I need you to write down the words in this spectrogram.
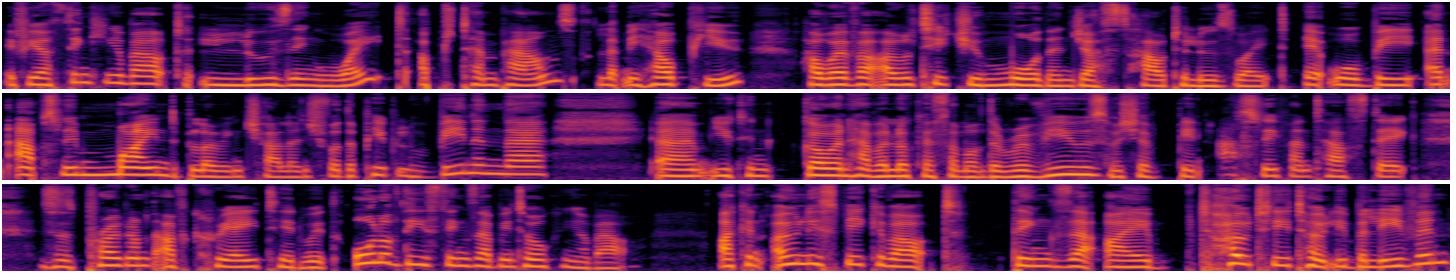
If you are thinking about losing weight up to 10 pounds, let me help you. However, I will teach you more than just how to lose weight. It will be an absolutely mind blowing challenge for the people who've been in there. Um, you can go and have a look at some of the reviews, which have been absolutely fantastic. This is a program that I've created with all of these things I've been talking about. I can only speak about things that I totally, totally believe in,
